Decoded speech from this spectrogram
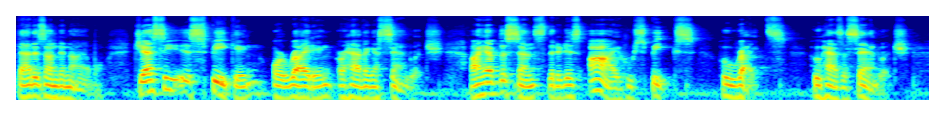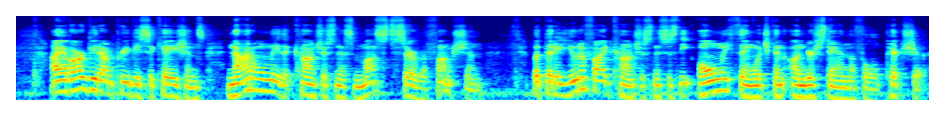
That is undeniable. Jesse is speaking, or writing, or having a sandwich. I have the sense that it is I who speaks, who writes, who has a sandwich. I have argued on previous occasions not only that consciousness must serve a function, but that a unified consciousness is the only thing which can understand the full picture.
